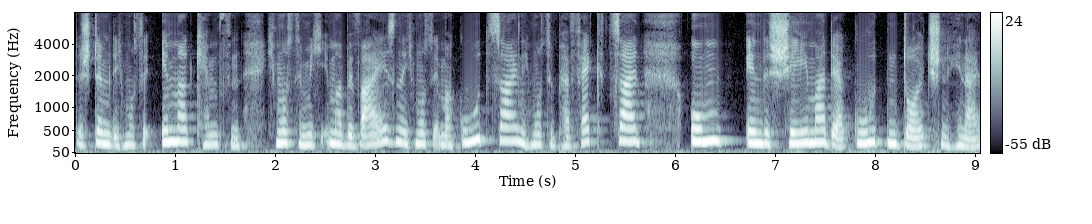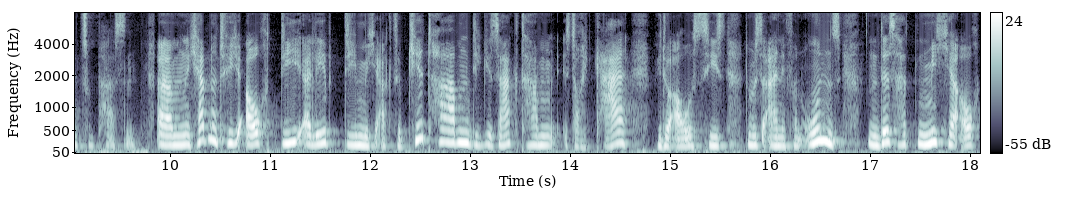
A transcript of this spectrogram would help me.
das stimmt. Ich musste immer kämpfen. Ich musste mich immer beweisen. Ich musste immer gut sein. Ich musste perfekt sein, um in das Schema der guten Deutschen hineinzupassen. Ähm, ich habe natürlich auch die erlebt, die mich akzeptiert haben, die gesagt haben, ist doch egal, wie du aussiehst, du bist eine von uns. Und das hat mich ja auch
